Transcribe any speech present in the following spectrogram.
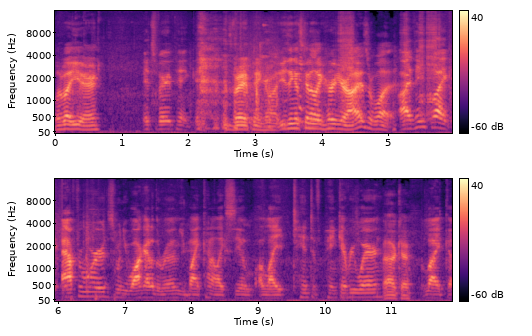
what about you, Aaron? It's very pink. It's very pink. huh? You think it's gonna like hurt your eyes or what? I think like afterwards, when you walk out of the room, you might kind of like see a, a light tint of pink everywhere. Okay. Like uh,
